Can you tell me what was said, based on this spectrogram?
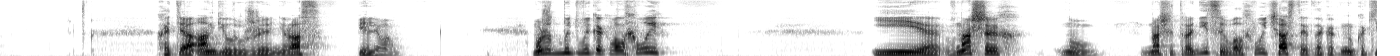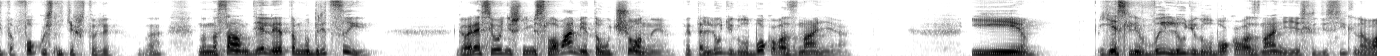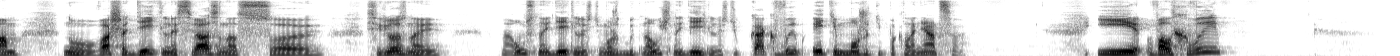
хотя ангелы уже не раз пели вам. Может быть, вы как волхвы, и в наших, ну, нашей традиции волхвы часто это как, ну, какие-то фокусники, что ли. Да? Но на самом деле это мудрецы. Говоря сегодняшними словами, это ученые, это люди глубокого знания. И если вы люди глубокого знания, если действительно вам, ну, ваша деятельность связана с э, серьезной а, умственной деятельностью, может быть, научной деятельностью, как вы этим можете поклоняться? И волхвы,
